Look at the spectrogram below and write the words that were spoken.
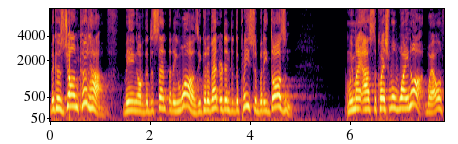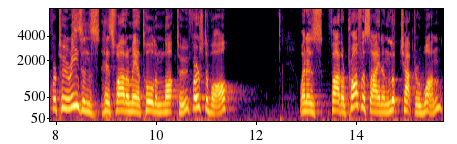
Because John could have, being of the descent that he was. He could have entered into the priesthood, but he doesn't. And we might ask the question well, why not? Well, for two reasons his father may have told him not to. First of all, when his father prophesied in Luke chapter 1,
